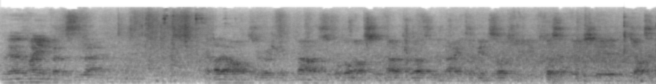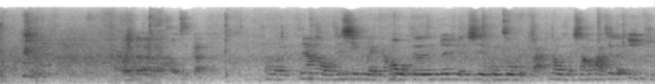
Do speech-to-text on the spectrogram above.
我们欢迎粉丝来。大家好，我是瑞群，那是国栋老师，那主要是来这边收集课程的一些教材。欢迎大家来曹子干。呃，大家好，我是新伟，然后我跟瑞璇是工作伙伴。那我们想要把这个议题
